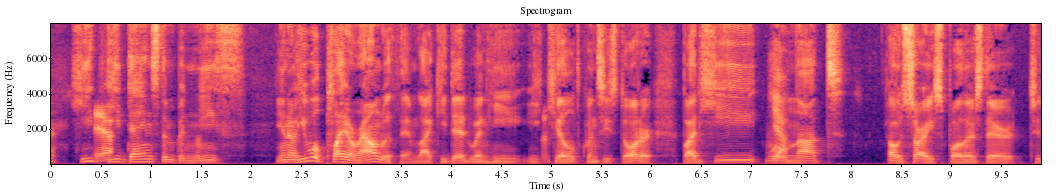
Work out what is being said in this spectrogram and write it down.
he Yeah. he deigns them beneath. You know, he will play around with them like he did when he, he killed Quincy's daughter, but he will Yeah. not. Oh, sorry, spoilers there to,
